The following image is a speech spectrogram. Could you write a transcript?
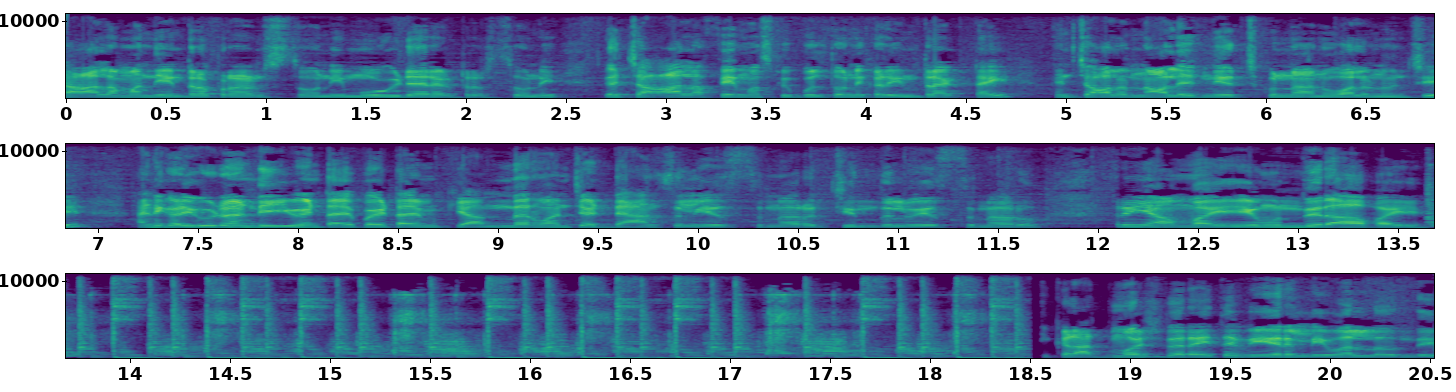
చాలా మంది ఎంటర్ప్రనర్స్తోని మూవీ డైరెక్టర్స్తోని ఇక చాలా ఫేమస్ పీపుల్ తోని ఇక్కడ ఇంటరాక్ట్ అయ్యి నేను చాలా నాలెడ్జ్ నేర్చుకున్నాను వాళ్ళ నుంచి. అండ్ ఇక్కడ చూడండి ఈవెంట్ అయిపోయే టైంకి అందరు మంచిగా డ్యాన్సులు వేస్తున్నారు చిందులు వేస్తున్నారు. అరే అమ్మాయి ఏముందిరా అబ్బాయి? ఇక్కడ అట్మాస్ఫియర్ అయితే వేరే లెవెల్లో ఉంది.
